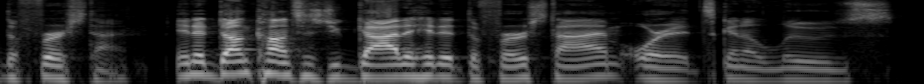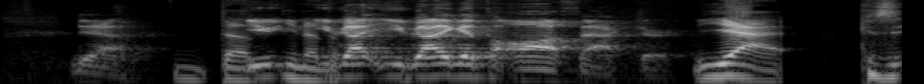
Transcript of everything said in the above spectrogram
the first time. In a dunk contest, you got to hit it the first time, or it's gonna lose Yeah, the you you, know you the- got you got to get the awe factor. yeah, because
